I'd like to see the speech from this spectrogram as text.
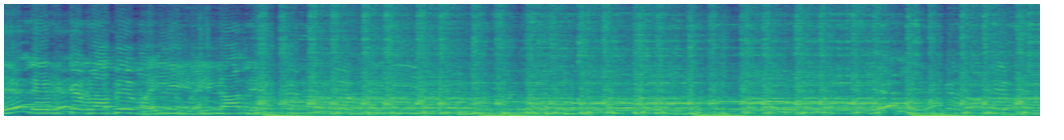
એ લેર રાબે ભાઈ લીલા લેર રાબે ભાઈ. એ લેર રાબે ભાઈ.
